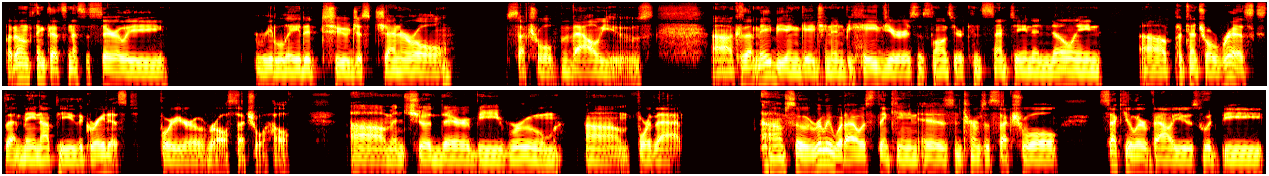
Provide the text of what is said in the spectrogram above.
But I don't think that's necessarily related to just general sexual values, because uh, that may be engaging in behaviors as long as you're consenting and knowing uh, potential risks that may not be the greatest for your overall sexual health. Um, and should there be room um, for that? Um, so really, what I was thinking is, in terms of sexual secular values, would be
